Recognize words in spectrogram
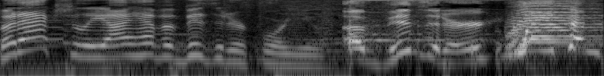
but actually I have a visitor for you. A visitor? Wait, I'm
